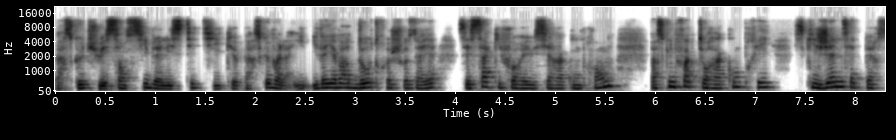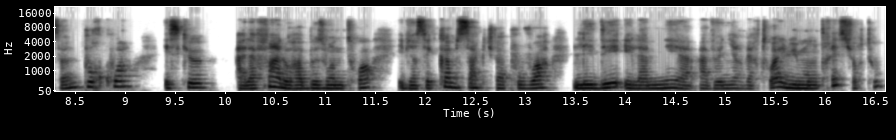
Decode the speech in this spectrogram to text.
parce que tu es sensible à l'esthétique, parce que voilà, il, va y avoir d'autres choses derrière. C'est ça qu'il faut réussir à comprendre, parce qu'une fois que tu auras compris ce qui gêne cette personne, pourquoi est-ce que à la fin, elle aura besoin de toi, et eh bien c'est comme ça que tu vas pouvoir l'aider et l'amener à, venir vers toi et lui montrer surtout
